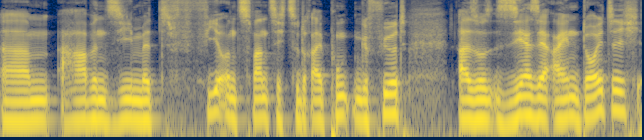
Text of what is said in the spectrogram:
ähm, haben sie mit 24 zu 3 Punkten geführt. Also sehr, sehr eindeutig.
